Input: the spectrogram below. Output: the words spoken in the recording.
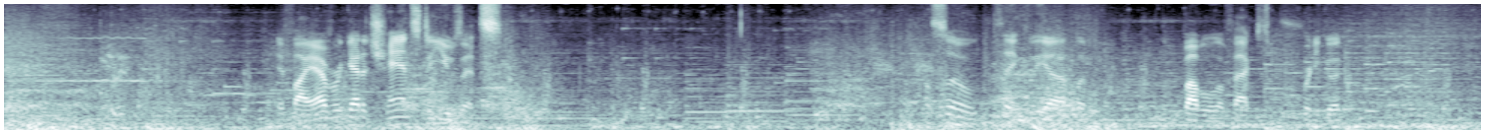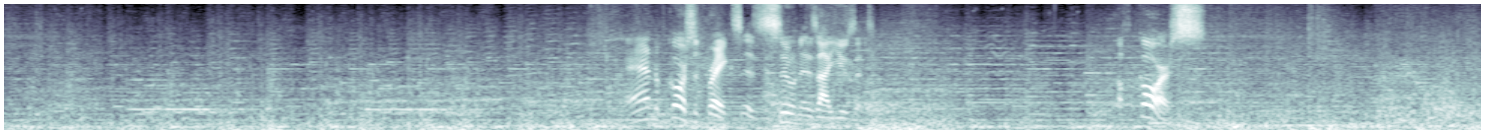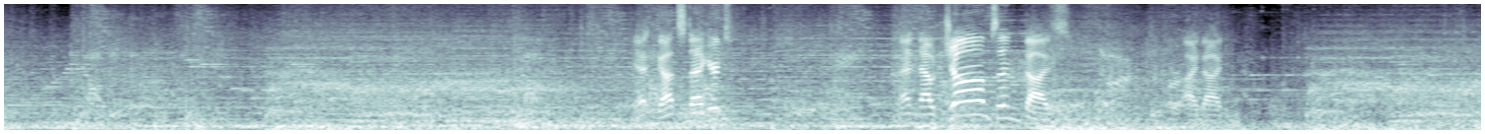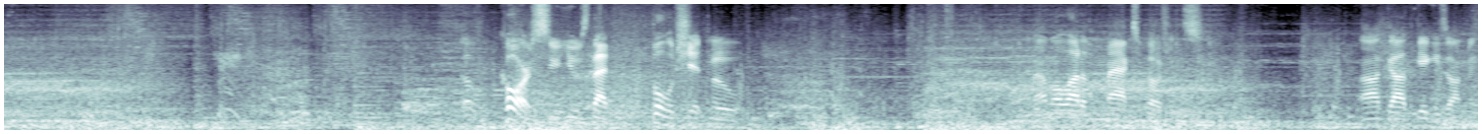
If I ever get a chance to use it. Also think the uh, bubble effect is pretty good. And of course it breaks as soon as I use it. Of course. Yeah, got staggered. And now jumps and dies. Or I died. Of course you use that bullshit move. And I'm all out of max potions. Oh god, Giggi's on me.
